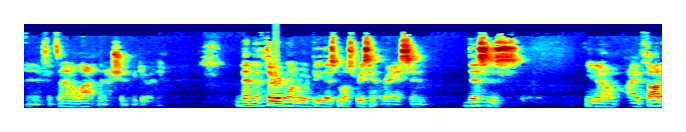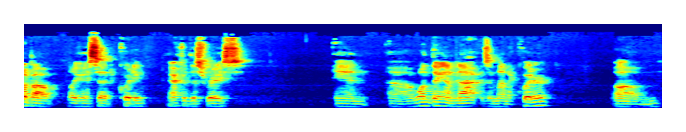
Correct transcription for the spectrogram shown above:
And if it's not a lot, then I shouldn't be doing it. Then the third one would be this most recent race, and this is, you know, I thought about, like I said, quitting after this race. And uh, one thing I'm not is I'm not a quitter, um,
